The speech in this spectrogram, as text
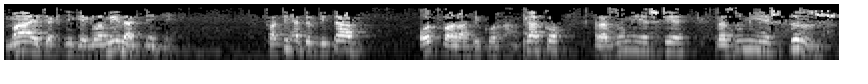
majka knjige, glavnina knjige. Fatihatul Kitab otvara ti Kur'an. Kako? Razumiješ je, razumiješ srž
